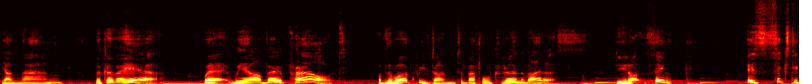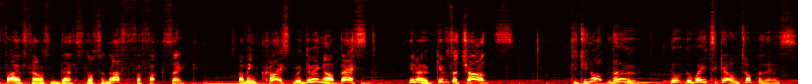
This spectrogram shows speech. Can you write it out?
young man. Look over here, where we are very proud of the work we've done to battle coronavirus. Do you not think? Is 65,000 deaths not enough, for fuck's sake? I mean, Christ, we're doing our best. You know, give us a chance. Did you not know? The, the way to get on top of this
